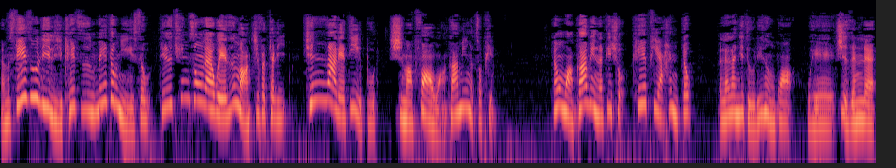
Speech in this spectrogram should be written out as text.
那么虽然离离开是蛮多年数，但是听众呢还是忘记不脱哩，经常来点播，希望放王家明的作品。那么王家明呢，的确开篇也很多，来了你头里辰光还继承了。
